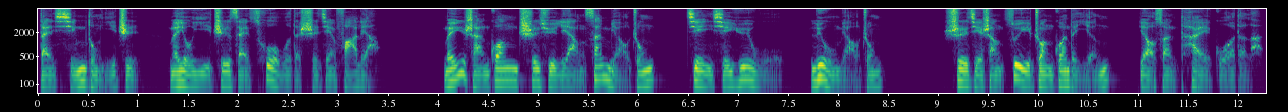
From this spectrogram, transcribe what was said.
但行动一致，没有一只在错误的时间发亮。每闪光持续两三秒钟。”间歇约五六秒钟。世界上最壮观的萤，要算泰国的了。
